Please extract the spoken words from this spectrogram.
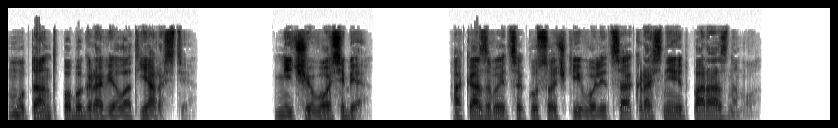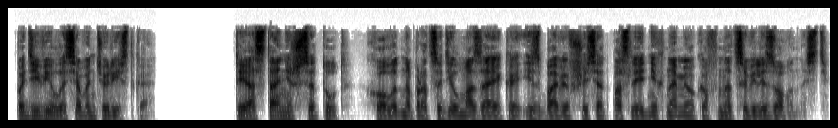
Мутант побагровел от ярости. «Ничего себе!» Оказывается, кусочки его лица краснеют по-разному. Подивилась авантюристка. «Ты останешься тут», — холодно процедил Мозаика, избавившись от последних намеков на цивилизованность.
